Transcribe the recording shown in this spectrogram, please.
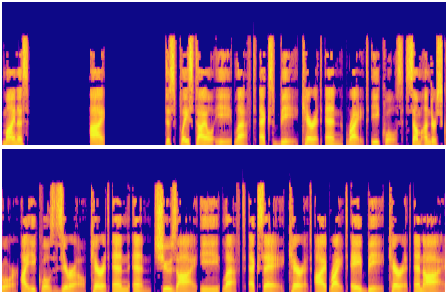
minus i Display style e left x b caret n right equals sum underscore i equals zero caret n n choose i e left x a caret i right a b caret n i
